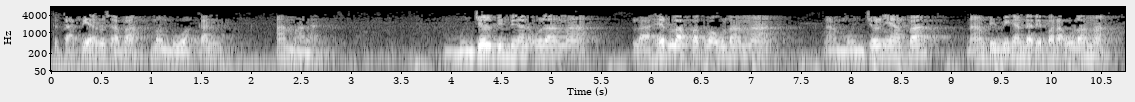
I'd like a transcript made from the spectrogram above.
tetapi harus apa? membuahkan amalan. Muncul bimbingan ulama, lahirlah fatwa ulama. Nah, munculnya apa? Nah, bimbingan dari para ulama.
